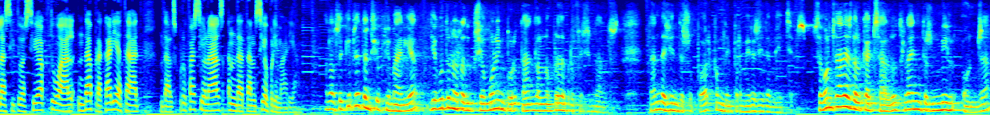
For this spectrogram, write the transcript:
la situació actual de precarietat dels professionals d'atenció primària. En els equips d'atenció primària hi ha hagut una reducció molt important del nombre de professionals, tant de gent de suport com d'infermeres i de metges. Segons dades del CatSalut, l'any 2011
